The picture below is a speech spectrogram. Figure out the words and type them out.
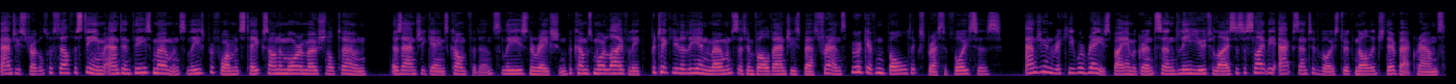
Angie struggles with self-esteem, and in these moments Lee's performance takes on a more emotional tone. As Angie gains confidence, Lee's narration becomes more lively, particularly in moments that involve Angie's best friends, who are given bold, expressive voices. Angie and Ricky were raised by immigrants, and Lee utilizes a slightly accented voice to acknowledge their backgrounds.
